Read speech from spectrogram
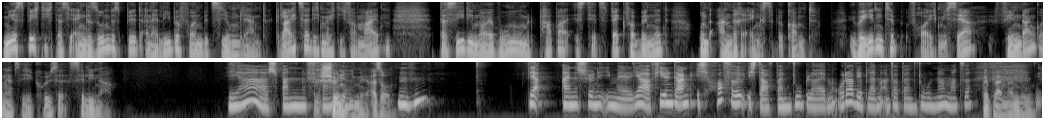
Mir ist wichtig, dass sie ein gesundes Bild einer liebevollen Beziehung lernt. Gleichzeitig möchte ich vermeiden, dass sie die neue Wohnung mit Papa ist jetzt weg verbindet und andere Ängste bekommt. Über jeden Tipp freue ich mich sehr. Vielen Dank und herzliche Grüße, Selina. Ja, spannende Frage. schöne E-Mail. Also. Mhm. Ja, eine schöne E-Mail. Ja, vielen Dank. Ich hoffe, ich darf beim Du bleiben, oder? Wir bleiben einfach beim Du, ne, Matze? Wir bleiben beim Du.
